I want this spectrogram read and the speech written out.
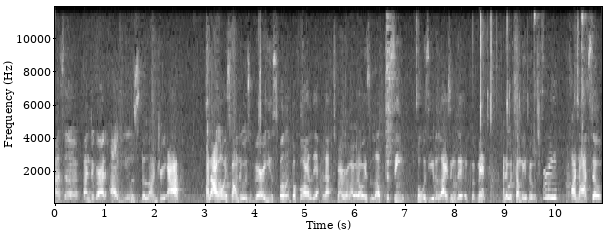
as a undergrad, I used the laundry app, and I always found it was very useful. Before I le- left my room, I would always look to see who was utilizing the equipment, and it would tell me if it was free or not. So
